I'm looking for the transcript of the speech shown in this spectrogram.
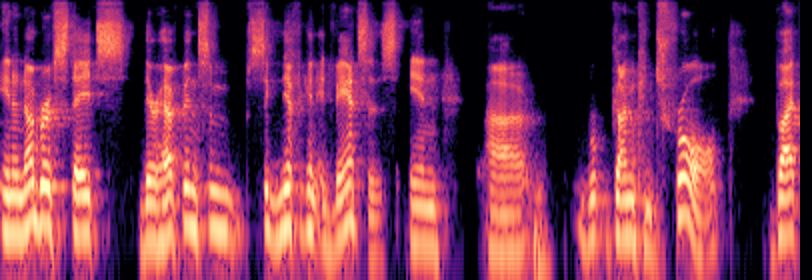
in a number of states, there have been some significant advances in uh, gun control, but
